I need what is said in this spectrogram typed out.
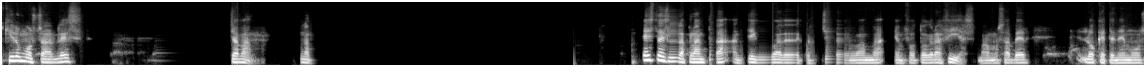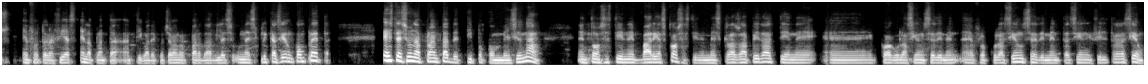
Quiero mostrarles, ya Esta es la planta antigua de Cochabamba en fotografías. Vamos a ver lo que tenemos en fotografías en la planta antigua de Cochabamba para darles una explicación completa. Esta es una planta de tipo convencional. Entonces tiene varias cosas, tiene mezcla rápida, tiene eh, coagulación, eh, floculación, sedimentación y filtración.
